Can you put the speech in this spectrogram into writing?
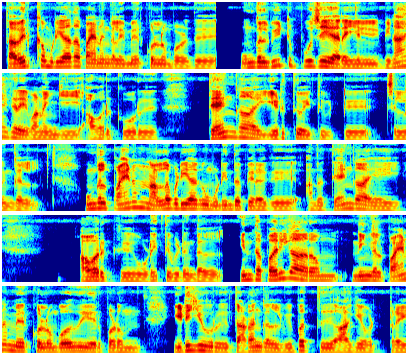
தவிர்க்க முடியாத பயணங்களை மேற்கொள்ளும் பொழுது, உங்கள் வீட்டு பூஜை அறையில் விநாயகரை வணங்கி அவருக்கு ஒரு தேங்காய் எடுத்து வைத்துவிட்டு செல்லுங்கள். உங்கள் பயணம் நல்லபடியாக முடிந்த பிறகு அந்த தேங்காயை அவருக்கு உடைத்து விடுங்கள். இந்த பரிகாரம் நீங்கள் பயணம் மேற்கொள்ளும்போது ஏற்படும் இடையூறு, தடங்கல், விபத்து ஆகியவற்றை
